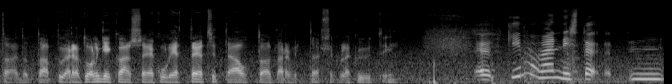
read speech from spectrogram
tai tota, pyörätuolinkin kanssa ja kuljettajat sitten auttaa tarvittaessa kyllä kyytiin. Kimmo Männistö, mm,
